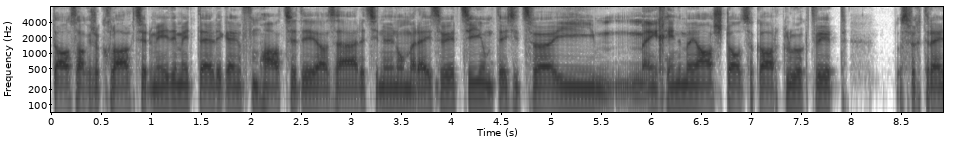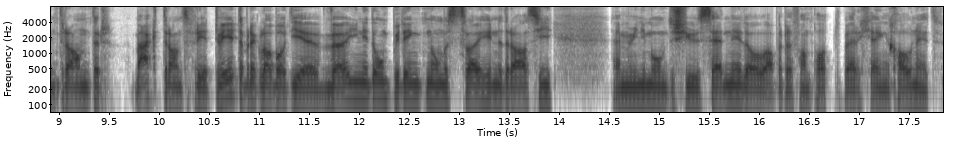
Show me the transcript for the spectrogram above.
da sage ich schon klar zur Medienmitteilung vom HCD, dass er jetzt in Nummer 1 wird sein und diese zwei eigentlich hinter mir anstehen, sogar geschaut wird, dass vielleicht der eine oder andere wegtransferiert wird. Aber ich glaube auch, die wollen nicht unbedingt Nummer 2 hinter dran sein. Ein Minimum der Schild Sen nicht, aber der Van Pottelberg eigentlich auch nicht.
